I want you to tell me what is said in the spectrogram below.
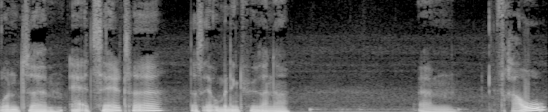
Und ähm, er erzählte, dass er unbedingt für seine ähm, Frau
